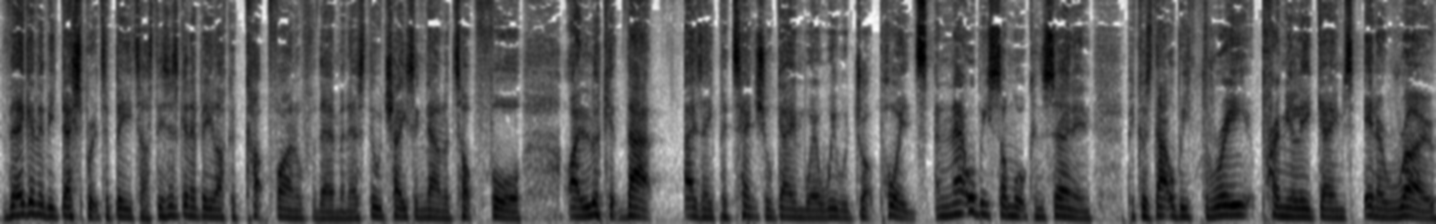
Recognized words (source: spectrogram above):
They're going to be desperate to beat us. This is going to be like a cup final for them, and they're still chasing down the top four. I look at that as a potential game where we would drop points. And that will be somewhat concerning because that will be three Premier League games in a row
